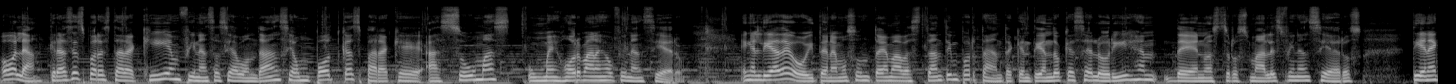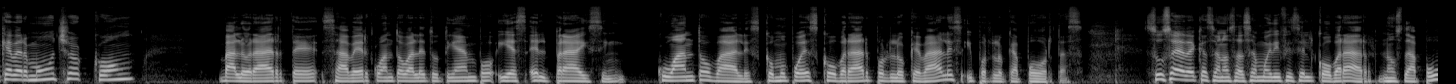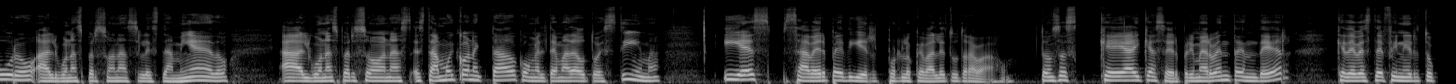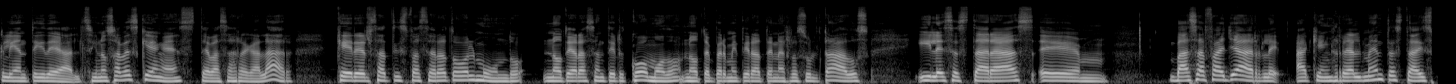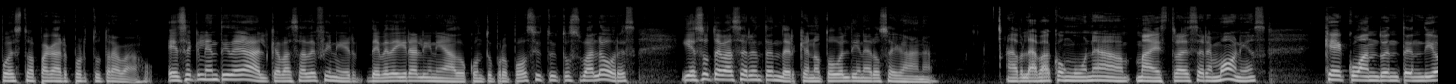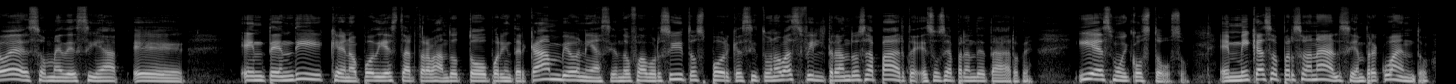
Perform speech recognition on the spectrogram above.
Hola, gracias por estar aquí en Finanzas y Abundancia, un podcast para que asumas un mejor manejo financiero. En el día de hoy tenemos un tema bastante importante que entiendo que es el origen de nuestros males financieros. Tiene que ver mucho con valorarte, saber cuánto vale tu tiempo y es el pricing, cuánto vales, cómo puedes cobrar por lo que vales y por lo que aportas. Sucede que se nos hace muy difícil cobrar, nos da apuro, a algunas personas les da miedo, a algunas personas está muy conectado con el tema de autoestima y es saber pedir por lo que vale tu trabajo. Entonces, ¿qué hay que hacer? Primero entender que debes definir tu cliente ideal. Si no sabes quién es, te vas a regalar. Querer satisfacer a todo el mundo no te hará sentir cómodo, no te permitirá tener resultados y les estarás... Em, vas a fallarle a quien realmente está dispuesto a pagar por tu trabajo. Ese cliente ideal que vas a definir debe de ir alineado con tu propósito y tus valores y eso te va a hacer entender que no todo el dinero se gana. Hablaba con una maestra de ceremonias que cuando entendió eso me decía, eh, entendí que no podía estar trabajando todo por intercambio ni haciendo favorcitos, porque si tú no vas filtrando esa parte, eso se aprende tarde y es muy costoso. En mi caso personal, siempre cuento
